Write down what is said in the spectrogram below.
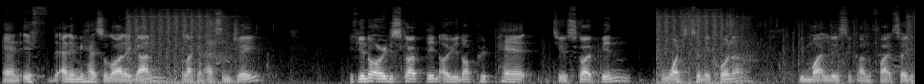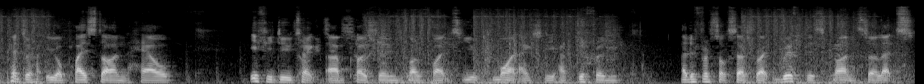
and if the enemy has a lighter gun, like an SMG, if you're not already scoped in or you're not prepared to scope in once you turn the corner, you might lose the gunfight. So it depends on your playstyle and how, if you do take um, close range gunfights, you might actually have different a different success rate with this gun. So let's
